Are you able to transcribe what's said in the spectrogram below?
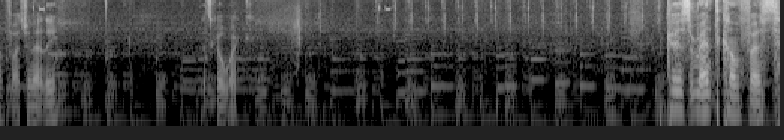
unfortunately. Let's go work. Because rent comes first.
